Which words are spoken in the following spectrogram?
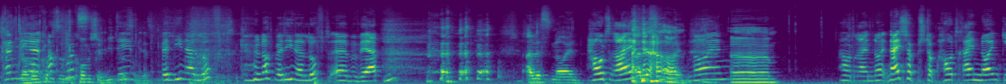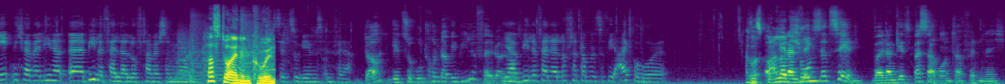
Können wir Warum noch kurz den jetzt? Berliner Luft, können wir noch Berliner Luft äh, bewerten? Alles neun. Haut rein, Alles neun. 9, Ähm, haut rein, 9. Nein, stopp, stopp, haut rein, 9 geht nicht, weil Berliner, äh, Bielefelder Luft haben wir schon 9. Hast du einen coolen Muss dir zugeben, ist unfair. Doch, geht so gut runter wie Bielefelder. Ja, Luft. Bielefelder Luft hat doppelt so viel Alkohol. Also es Okay, ballert dann schon. kriegst du 10, weil dann geht's besser runter, finde ich.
